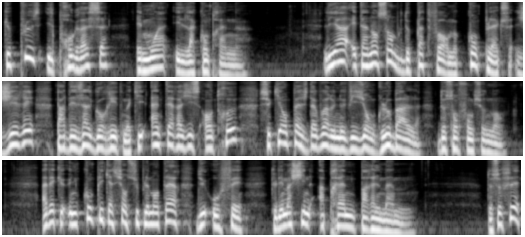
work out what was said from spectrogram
que plus ils progressent et moins ils la comprennent. L'IA est un ensemble de plateformes complexes gérées par des algorithmes qui interagissent entre eux, ce qui empêche d'avoir une vision globale de son fonctionnement. Avec une complication supplémentaire due au fait que les machines apprennent par elles-mêmes. De ce fait,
